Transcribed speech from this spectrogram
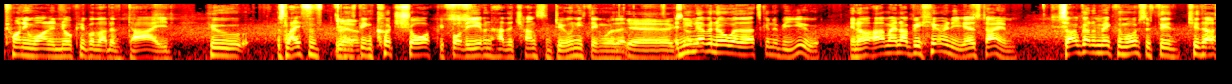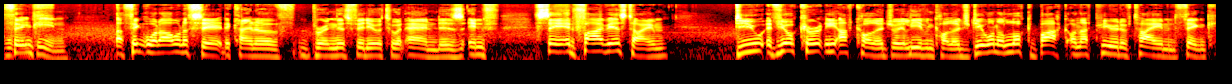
21 and know people that have died whose life have, has been cut short before they even had the chance to do anything with it. Yeah, And you never know whether that's going to be you. You know, I might not be here in a year's time. So I've got to make the most of the 2018. I think what I want to say to kind of bring this video to an end is in say in five years time do you if you're currently at college or you're leaving college do you want to look back on that period of time and think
